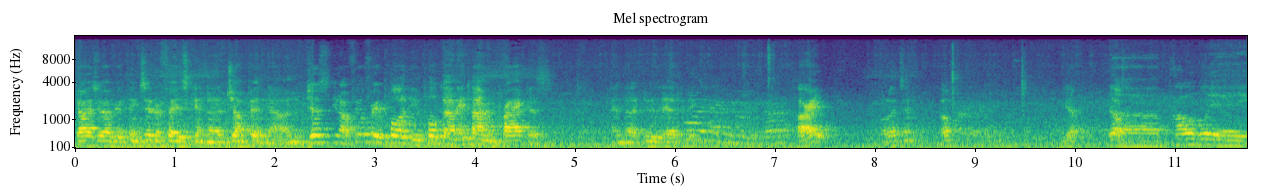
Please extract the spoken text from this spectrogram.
guys who have your things interface can uh, jump in now, and just, you know, feel free to pull it, you can pull it down anytime and practice, and uh, do the editing. All right, well, that's it. Oh, yeah, Bill. Uh, Probably a,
